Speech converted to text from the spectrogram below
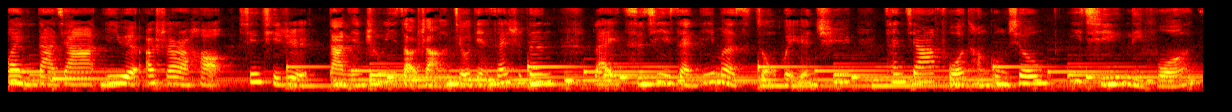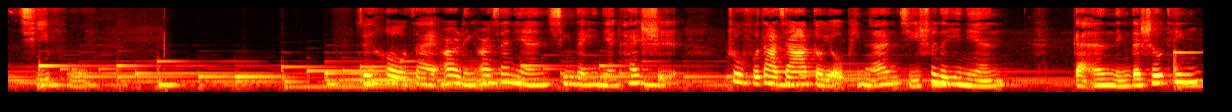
欢迎大家一月二十二号星期日大年初一早上九点三十分来慈济闪迪默斯总会园区参加佛堂共修，一起礼佛祈福。最后，在二零二三年新的一年开始，祝福大家都有平安吉顺的一年。感恩您的收听，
